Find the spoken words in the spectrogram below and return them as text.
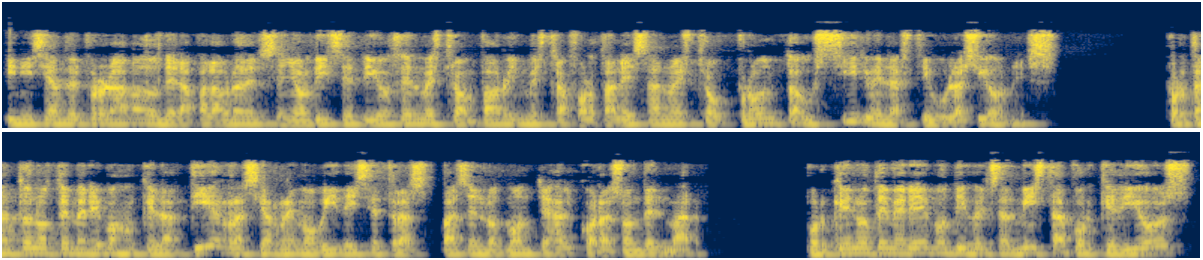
iniciando el programa donde la palabra del Señor dice, Dios es nuestro amparo y nuestra fortaleza, nuestro pronto auxilio en las tribulaciones. Por tanto, no temeremos aunque la tierra sea removida y se traspasen los montes al corazón del mar. ¿Por qué no temeremos? dijo el salmista, porque Dios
